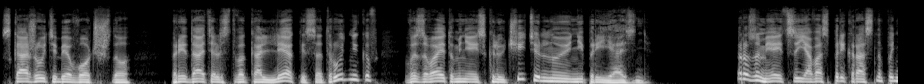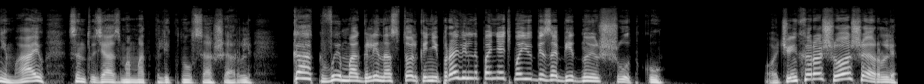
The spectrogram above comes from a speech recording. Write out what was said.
Скажу тебе вот что. Предательство коллег и сотрудников вызывает у меня исключительную неприязнь. «Разумеется, я вас прекрасно понимаю», — с энтузиазмом откликнулся Шарль. «Как вы могли настолько неправильно понять мою безобидную шутку?» «Очень хорошо, Шерль.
